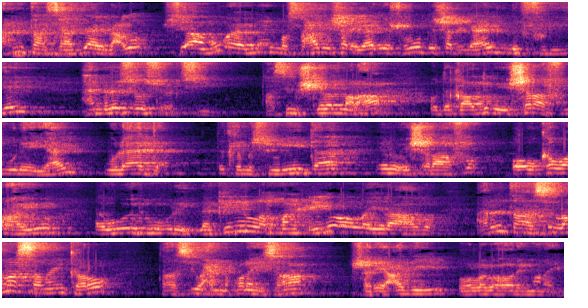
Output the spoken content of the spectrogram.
arrintaasi haddii ay dhacdo si aan u eegno in maslaxadii sharciga ahayd iyo shuruuddii sharciga ahayd la fuliyey hanala soo socodsiiyo taasi mushkilad ma laha. Oo de qaadigu ishraaf wuu leeyahay. Wulaadda dadka mas'uuliyiinta ah inuu ishraafo oo uu ka warhayo awood buu u leeyay laakiin in la manciyo oo la yidhaahdo arrintaasi lama samayn karo. Taasi waxay noqonaysaa shareicadii oo laga hor imanayo.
